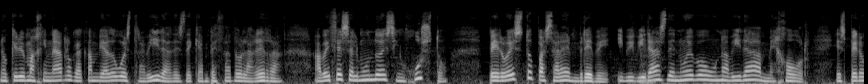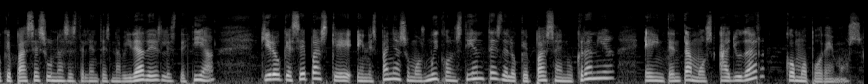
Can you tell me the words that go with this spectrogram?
No quiero imaginar lo que ha cambiado vuestra vida desde que ha empezado la guerra. A veces el mundo es injusto, pero esto pasará en breve y vivirás de nuevo una vida mejor. Espero que pases unas excelentes navidades, les decía. Quiero que sepas que en España somos muy conscientes de lo que pasa en Ucrania e intentamos ayudar como podemos.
